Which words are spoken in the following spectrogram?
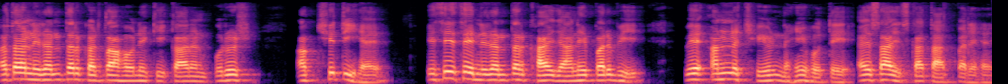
अतः निरंतर कर्ता होने के कारण पुरुष अक्षिति है। इसी से निरंतर खाए जाने पर भी वे अन्न क्षीण नहीं होते, ऐसा इसका तात्पर्य है।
